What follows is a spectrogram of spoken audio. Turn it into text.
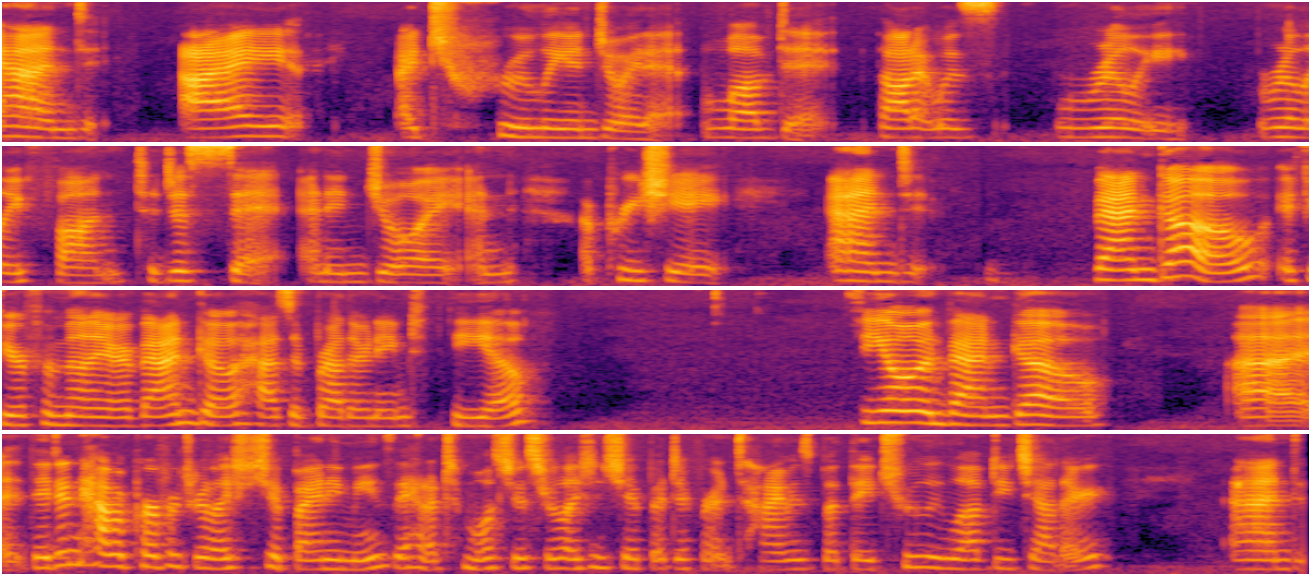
And i i truly enjoyed it loved it thought it was really really fun to just sit and enjoy and appreciate. And van gogh if you're familiar van gogh has a brother named theo. Theo and van gogh uh, they didn't have a perfect relationship by any means. They had a tumultuous relationship at different times, but they truly loved each other. And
